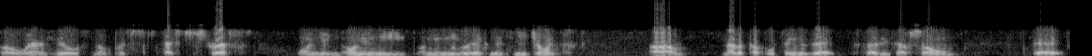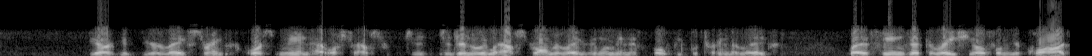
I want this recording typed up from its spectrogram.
So wearing heels, you know, puts extra stress on your on your knees, on your knee ligaments and your joints. Um, another couple of things that studies have shown that your your leg strength. Of course, men have, have generally will have stronger legs than women if both people train their legs. But it seems that the ratio from your quads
